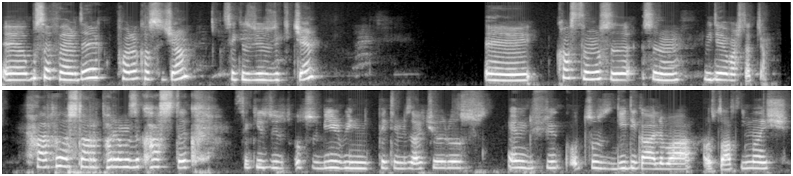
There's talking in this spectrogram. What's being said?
Ee, bu sefer de para kasacağım. 800'lük için. Ee, kastığımı size videoya başlatacağım. Arkadaşlar paramızı kastık. 831 binlik petimizi açıyoruz. En düşük 37 galiba. 36'ymış.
